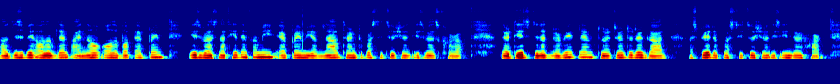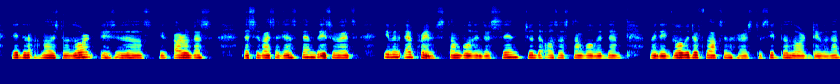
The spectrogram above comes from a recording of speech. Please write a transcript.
I will discipline all of them. I know all about Ephraim. Israel is not hidden from me. Ephraim, you have now turned to prostitution. Israel is corrupt. Their deeds do not permit them to return to their God. A spirit of prostitution is in their heart. They do not acknowledge the Lord. Israel's arrogance testifies against them. The Israelites, even Ephraim, stumble in their sin. Judah also stumble with them. When they go with their flocks and herds to seek the Lord, they will not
